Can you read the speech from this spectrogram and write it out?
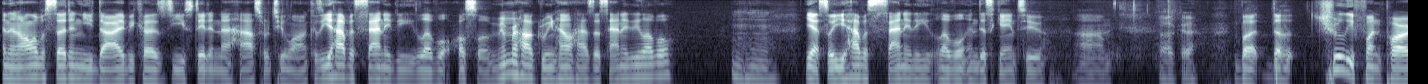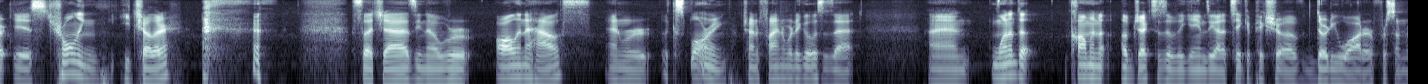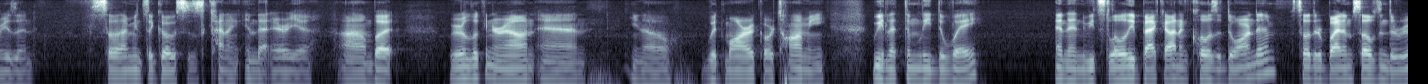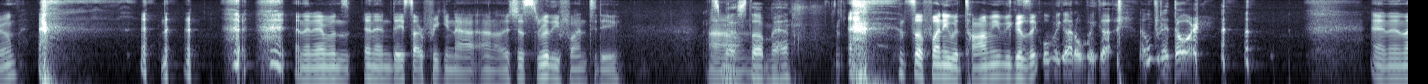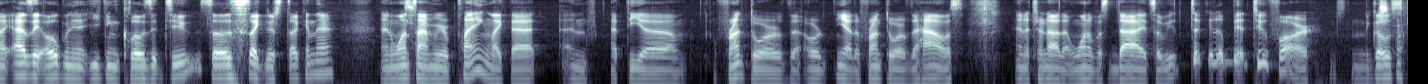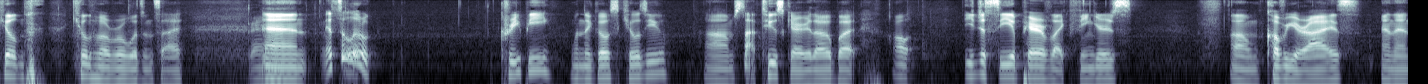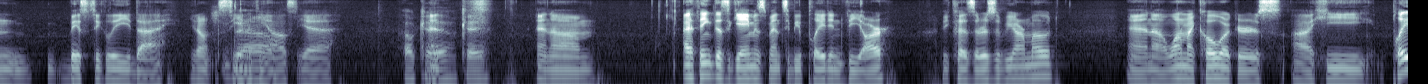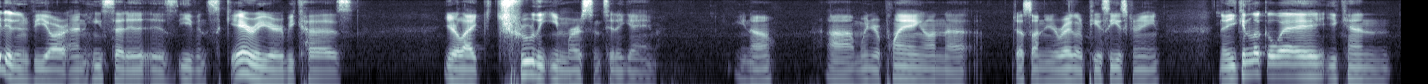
And then all of a sudden you die because you stayed in that house for too long. Because you have a sanity level also. Remember how Green Hell has a sanity level? mm-hmm. Yeah, so you have a sanity level in this game too. Um, okay. but the truly fun part is trolling each other. Such as, you know, we're all in a house and we're exploring, trying to find where the ghost is at. And one of the common objectives of the game is you got to take a picture of dirty water for some reason. So that means the ghost is kind of in that area. Um, but we were looking around and, you know, with Mark or Tommy, we let them lead the way. And then we'd slowly back out and close the door on them so they're by themselves in the room. and then everyone's and then they start freaking out. I don't know. It's just really fun to do. It's messed Um, up, man. it's so funny with Tommy because like, oh my god, oh my god, open the door. and then like as they open it, you can close it too. So it's like they're stuck in there. And one time we were playing like that, and at the um, front door of the or yeah the front door of the house, and it turned out that one of us died. So we took it a bit too far. The ghost killed killed whoever was inside. Damn. And it's a little creepy when the ghost kills you. Um, it's not too scary though, but all you just see a pair of like fingers um, cover your eyes, and then basically you die. You don't see anything else. Yeah, okay, and- okay. and um, I think this game is meant to be played in VR because there is a VR mode. And uh, one of my coworkers, uh, he played it in VR, and he said it is even scarier because you're like truly immersed into the game. You know, um, when you're playing on the just on your regular PC screen, now you can look away, you can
